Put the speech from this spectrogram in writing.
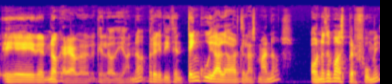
eh, no creo que- que lo digan, ¿no? Pero que te dicen, ten cuidado al lavarte las manos, o no te pongas perfume.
